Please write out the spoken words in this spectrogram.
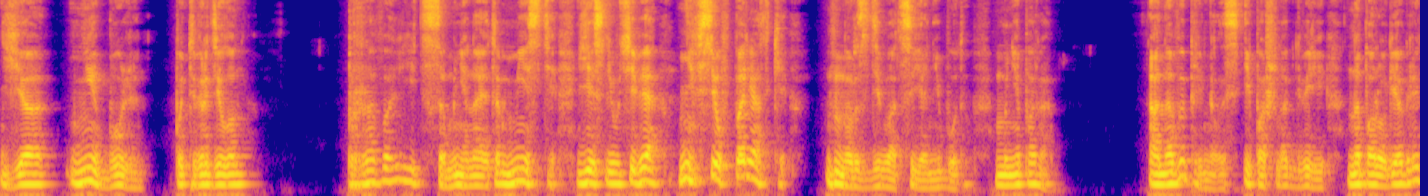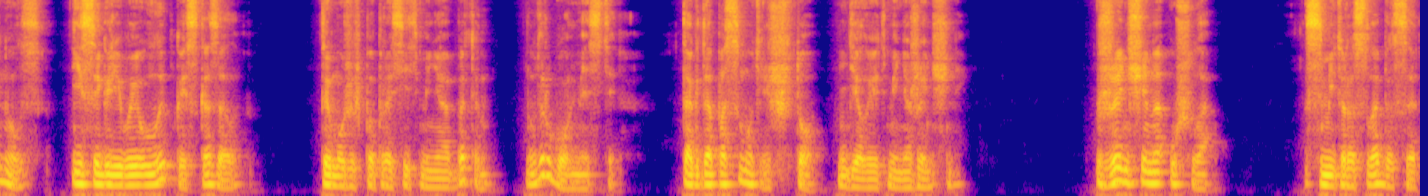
«Я не болен», — подтвердил он. «Провалиться мне на этом месте, если у тебя не все в порядке. Но раздеваться я не буду, мне пора». Она выпрямилась и пошла к двери, на пороге оглянулась и с игривой улыбкой сказала, «Ты можешь попросить меня об этом в другом месте. Тогда посмотришь, что» делает меня женщиной. Женщина ушла. Смит расслабился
